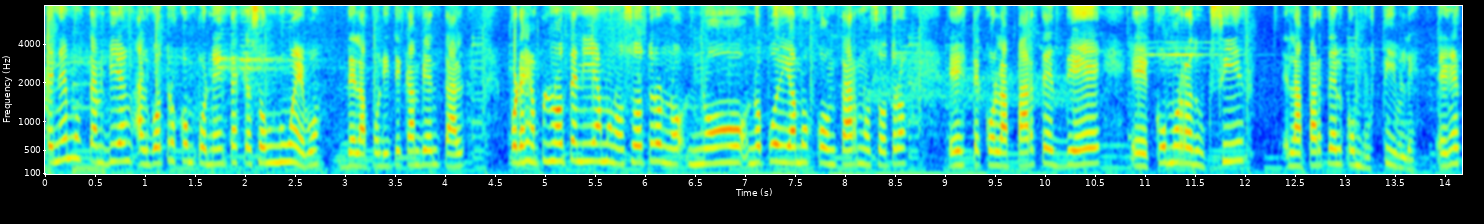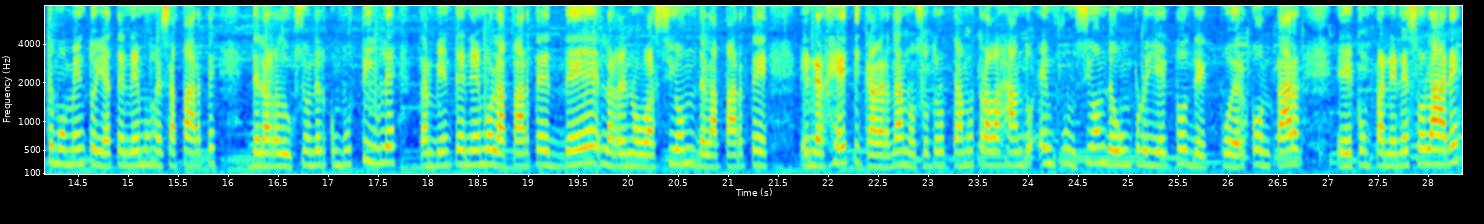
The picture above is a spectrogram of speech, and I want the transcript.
Tenemos también algunos otros componentes que son nuevos de la política ambiental. Por ejemplo, no teníamos nosotros, no, no, podíamos contar nosotros este, con la parte de eh, cómo reducir la parte del combustible. En este momento ya tenemos esa parte de la reducción del combustible, también tenemos la parte de la renovación de la parte energética, ¿verdad? Nosotros estamos trabajando en función de un proyecto de poder contar eh, con paneles solares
